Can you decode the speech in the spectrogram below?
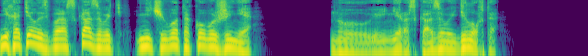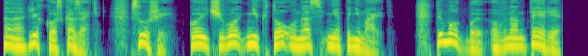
не хотелось бы рассказывать ничего такого жене». «Ну и не рассказывай делов-то». «А, легко сказать. Слушай, кое-чего никто у нас не понимает. Ты мог бы в Нантере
